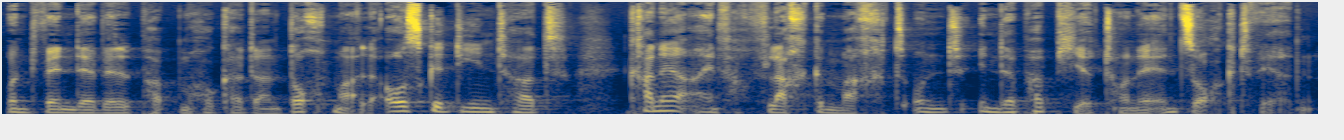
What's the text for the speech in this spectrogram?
Und wenn der Wellpappenhocker dann doch mal ausgedient hat, kann er einfach flach gemacht und in der Papiertonne entsorgt werden.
